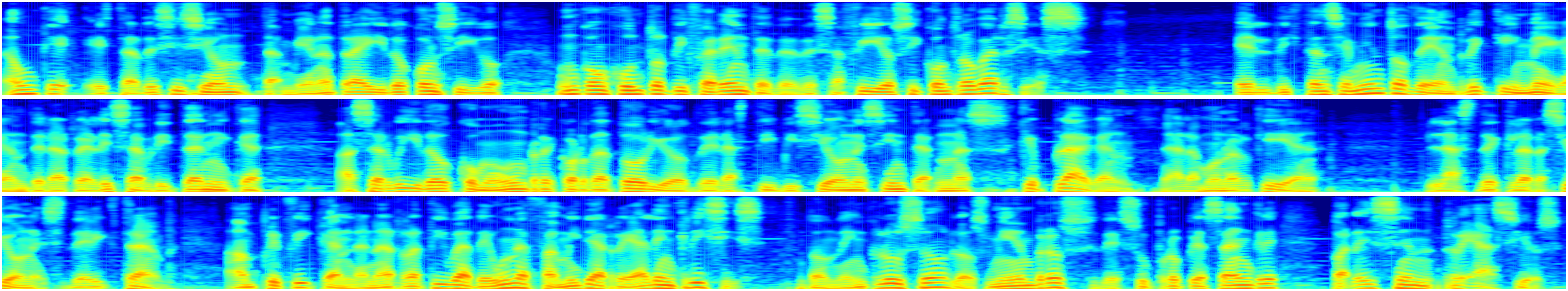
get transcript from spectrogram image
aunque esta decisión también ha traído consigo un conjunto diferente de desafíos y controversias. El distanciamiento de Enrique y Meghan de la realeza británica ha servido como un recordatorio de las divisiones internas que plagan a la monarquía. Las declaraciones de Eric Trump amplifican la narrativa de una familia real en crisis, donde incluso los miembros de su propia sangre parecen reacios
